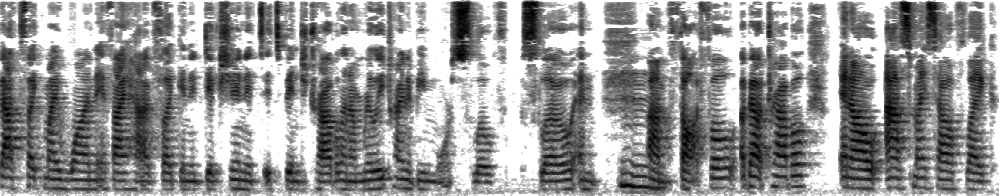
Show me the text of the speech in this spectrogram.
that's like my one. If I have like an addiction, it's it's been to travel, and I'm really trying to be more slow, slow and Mm. um, thoughtful about travel. And I'll ask myself, like,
